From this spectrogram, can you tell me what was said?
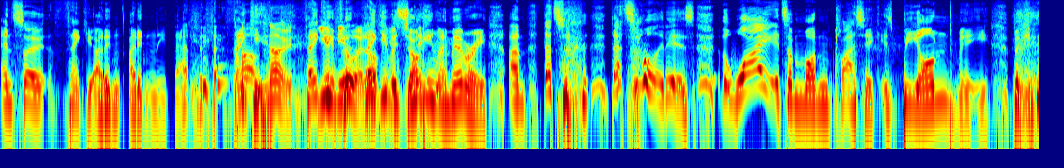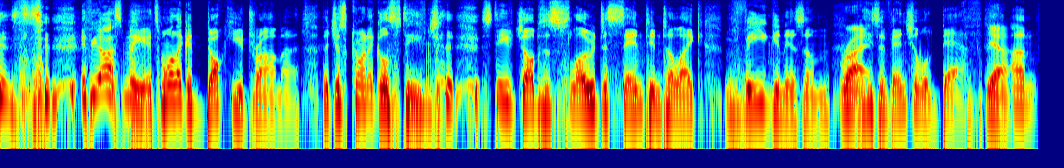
And so, thank you. I didn't. I didn't need that. But th- thank Oh, you. no, thank you you. knew for, it, Thank you for jogging my memory. Um, that's that's all it is. The why it's a modern classic is beyond me because if you ask me, it's more like a docudrama that just chronicles Steve Steve Jobs' slow descent into like veganism Right. and his eventual death. Yeah. Um,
